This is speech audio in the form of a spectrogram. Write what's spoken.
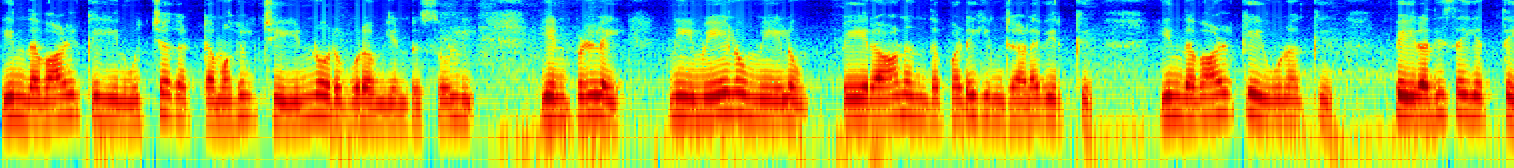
இந்த வாழ்க்கையின் உச்சகட்ட மகிழ்ச்சி இன்னொரு புறம் என்று சொல்லி என் பிள்ளை நீ மேலும் மேலும் பேரானந்தப்படுகின்ற அளவிற்கு இந்த வாழ்க்கை உனக்கு பேரதிசயத்தை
